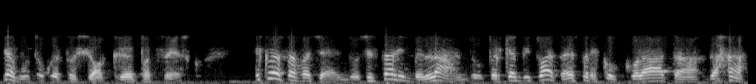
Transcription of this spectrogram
che ha avuto questo shock pazzesco. E cosa sta facendo? Si sta ribellando perché è abituata a essere coccolata da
